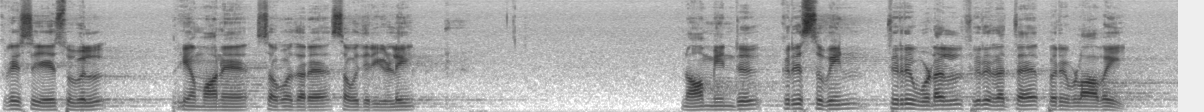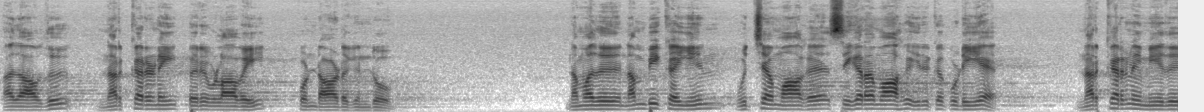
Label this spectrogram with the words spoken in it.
கிறிஸ்து இயேசுவில் பிரியமான சகோதர சகோதரிகளே நாம் இன்று கிறிஸ்துவின் திருவுடல் திருரத்த பெருவிழாவை அதாவது நற்கருணை பெருவிழாவை கொண்டாடுகின்றோம். நமது நம்பிக்கையின் உச்சமாக சிகரமாக இருக்கக்கூடிய நற்கருணை மீது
